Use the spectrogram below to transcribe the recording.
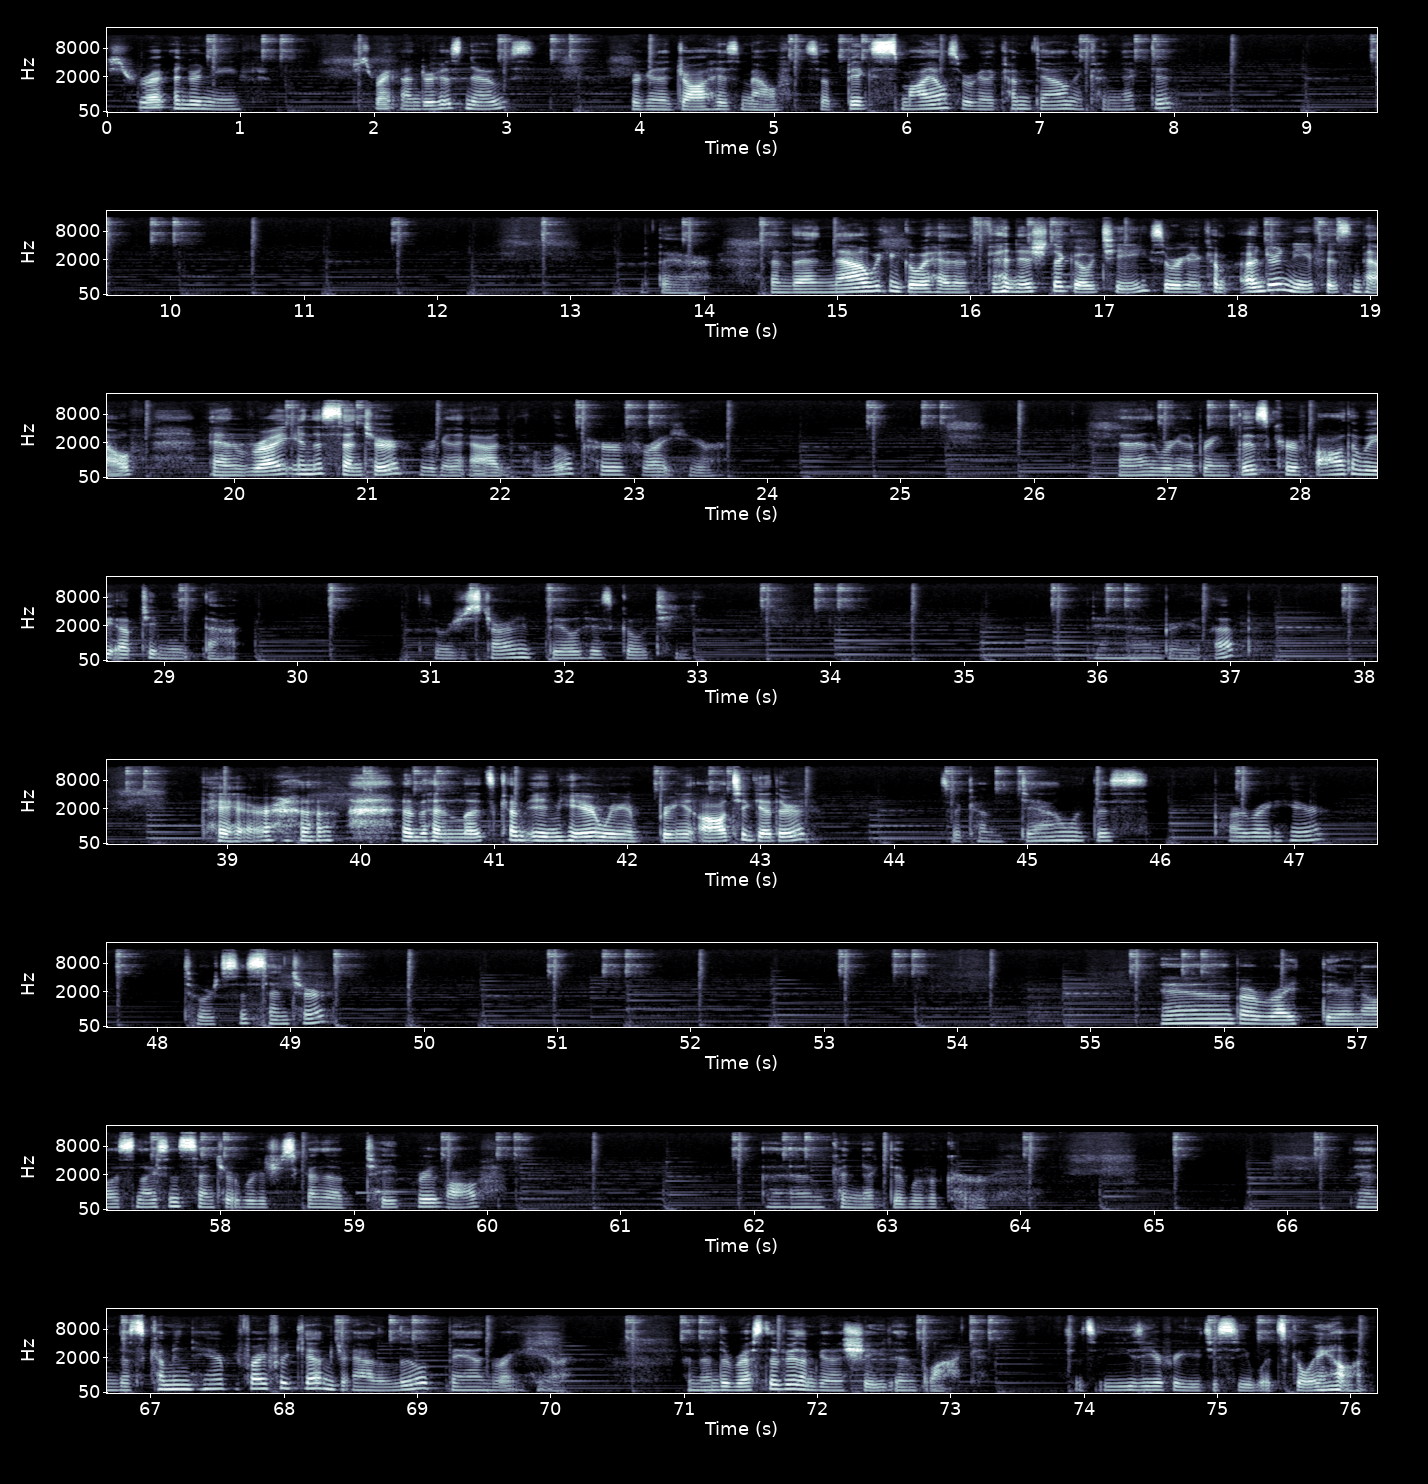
just right underneath, just right under his nose, we're gonna draw his mouth. It's a big smile, so we're gonna come down and connect it. There. And then now we can go ahead and finish the goatee. So we're gonna come underneath his mouth and right in the center, we're going to add a little curve right here. And we're going to bring this curve all the way up to meet that. So we're just starting to build his goatee. And bring it up. There. and then let's come in here. We're to bring it all together. So come down with this part right here towards the center. And about right there. Now it's nice and centered. We're just gonna taper it off and connect it with a curve. And let's come in here. Before I forget, I'm gonna add a little band right here. And then the rest of it, I'm gonna shade in black. So it's easier for you to see what's going on.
